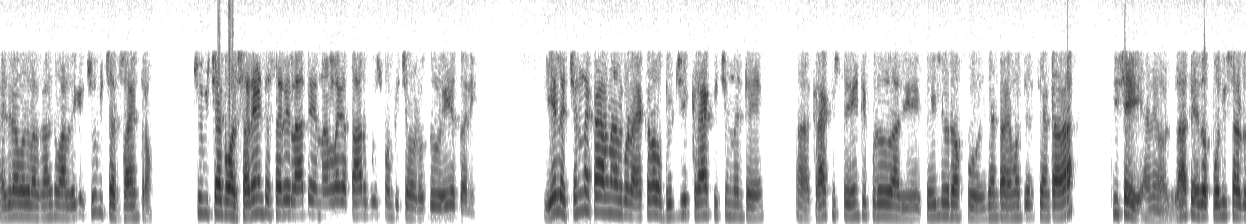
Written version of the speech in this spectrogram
హైదరాబాద్లో కాదు వాళ్ళ దగ్గర చూపించారు సాయంత్రం. చూపించాక వాడు సరే అంటే సరే లేకపోతే నల్లగా తారు పూసి పంపించేవాడు వద్దు వేయొద్దని ఏలే చిన్న కారణాలు కూడా ఎక్కడో బ్రిడ్జి క్రాక్ ఇచ్చిందంటే క్రాక్ ఇస్తే ఏంటి ఇప్పుడు? అది ఫెయిల్యూర్ ఆఫ్ ఇదంటా ఎమర్జెన్సీ అంటావా? తీసేయి అనేవాడు లేకపోతే ఏదో పోలీసాడు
